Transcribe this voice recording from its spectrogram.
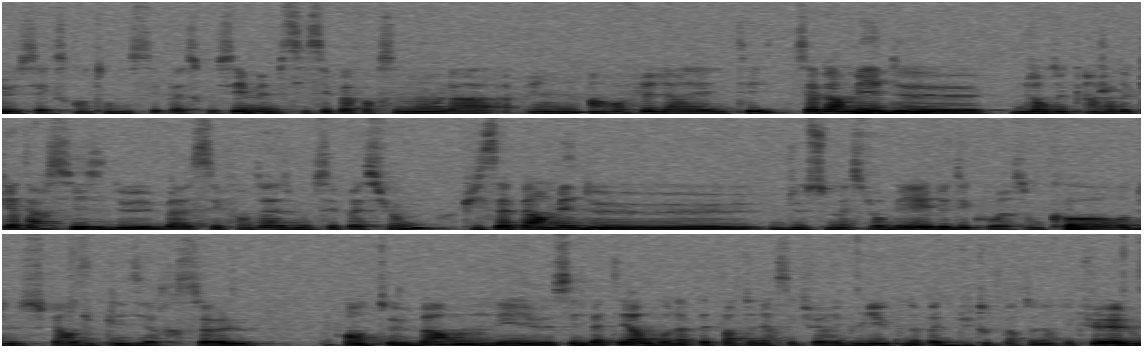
le sexe quand on ne sait pas ce que c'est, même si c'est pas forcément la, un reflet de la réalité. Ça permet de, un genre de catharsis de bah, ses fantasmes ou de ses passions. Puis ça permet de, de se masturber, de découvrir son corps, de se faire du plaisir seul quand euh, bah, on est euh, célibataire ou qu'on n'a pas de partenaire sexuel régulier ou qu'on n'a pas du tout de partenaire sexuel ou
